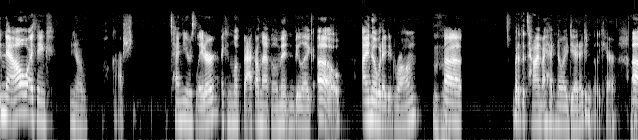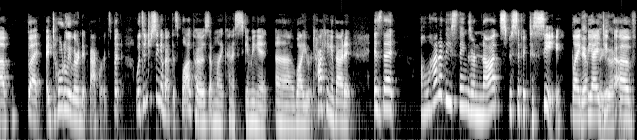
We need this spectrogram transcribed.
now I think, you know, oh gosh, 10 years later, I can look back on that moment and be like, oh, I know what I did wrong. Mm-hmm. Uh, but at the time, I had no idea and I didn't really care. Uh, but I totally learned it backwards. But what's interesting about this blog post, I'm like kind of skimming it uh, while you were talking about it, is that a lot of these things are not specific to C. Like the idea exactly. of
